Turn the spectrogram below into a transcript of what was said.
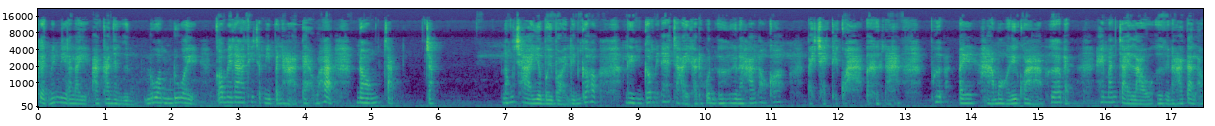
เกิดไม่มีอะไรอาการอย่างอื่นร่วมด้วย ก็ไม่น่าที่จะมีปัญหาแต่ว่าน้องจับจับน้องชายอยู่บ่อยๆลินก็ลินก็ไม่แน่ใจค่ะทุกคนเออนะคะ เราก็ไปเช็คดีกว่าเออนะคะ เพื่อไปหาหมอดีกว่า เพื่อแบบให้มั่นใจเราเออนะคะ แต่เรา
